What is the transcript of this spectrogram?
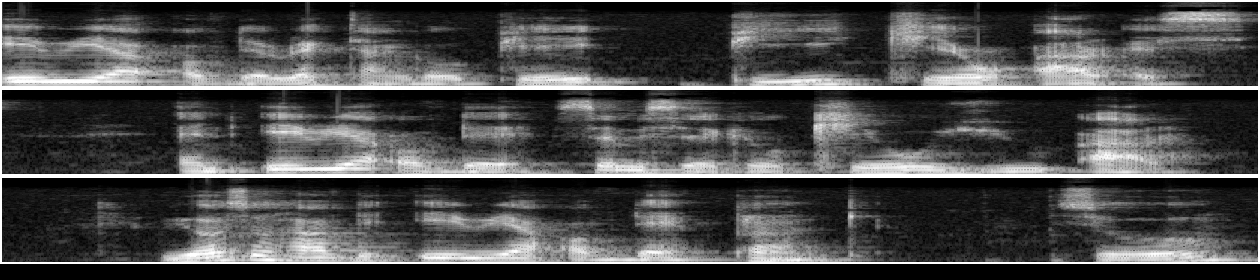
area of the rectangle P PQRS and area of the semicircle QUR. We also have the area of the pond. So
